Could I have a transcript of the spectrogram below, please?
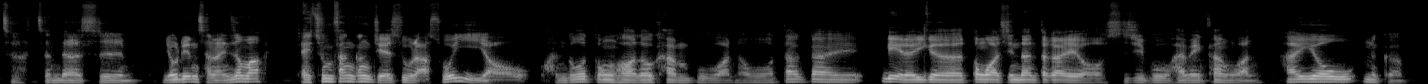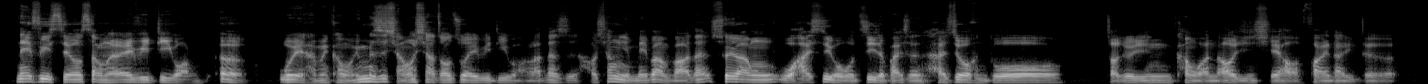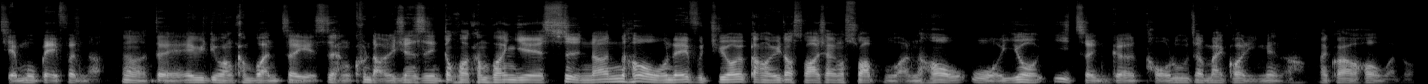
这真的是有点惨了，你知道吗？哎，春番刚结束了，所以有很多动画都看不完了。我大概列了一个动画清单，大概有十几部还没看完。还有那个 Netflix 上了《AV 帝王二》，我也还没看完。原本是想要下周做《AV 帝王》了，但是好像也没办法。但虽然我还是有我自己的排程，还是有很多早就已经看完，然后已经写好放在那里的。节目备份呐、嗯，对，AV 帝王看不完，这也是很困扰的一件事情。动画看不完也是，然后我的 FGO 刚好遇到刷箱又刷不完，然后我又一整个投入在麦块里面啊，麦块好好玩哦，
